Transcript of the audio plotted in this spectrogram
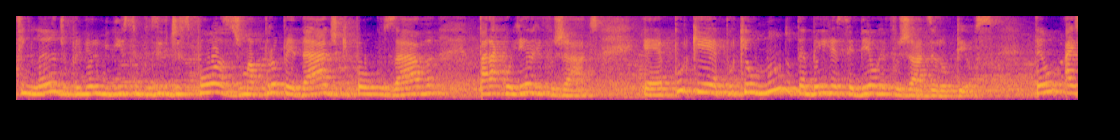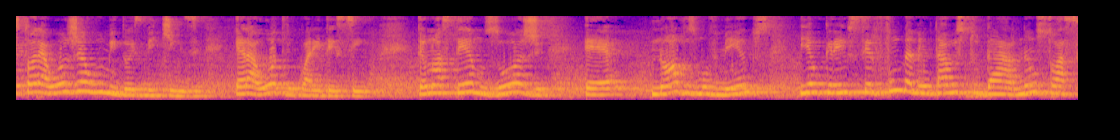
Finlândia, o primeiro-ministro, inclusive, dispôs de uma propriedade que pouco usava para acolher refugiados. É, por quê? Porque o mundo também recebeu refugiados europeus. Então, a história hoje é uma em 2015, era outra em 45. Então, nós temos hoje é, novos movimentos e eu creio ser fundamental estudar não só as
